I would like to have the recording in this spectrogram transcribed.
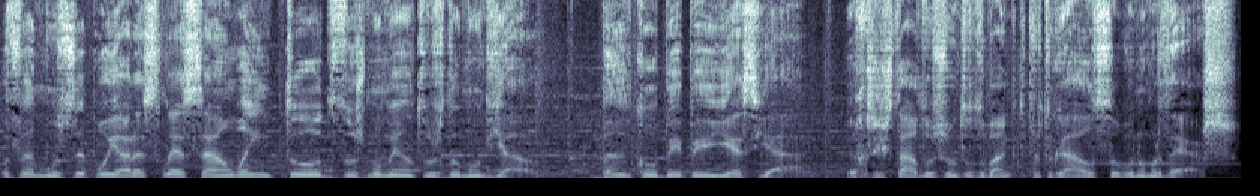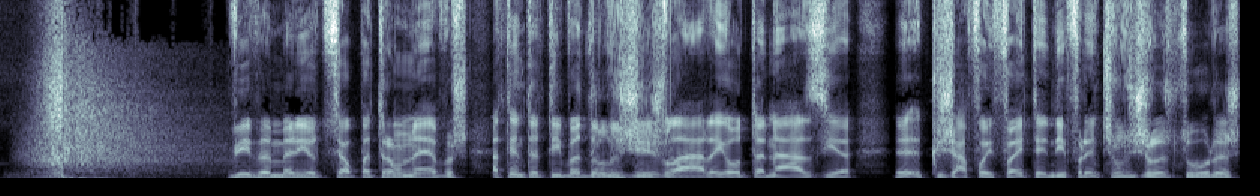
Vamos apoiar a seleção em todos os momentos do Mundial. Banco BPI SA, registado junto do Banco de Portugal sob o número 10. Viva Maria do Céu Patrão Neves, a tentativa de legislar a eutanásia eh, que já foi feita em diferentes legislaturas,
